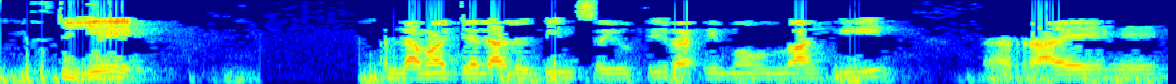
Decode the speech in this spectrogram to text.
تو یہ علامہ جلال الدین سیوتی رحمہ اللہ کی رائے ہے۔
